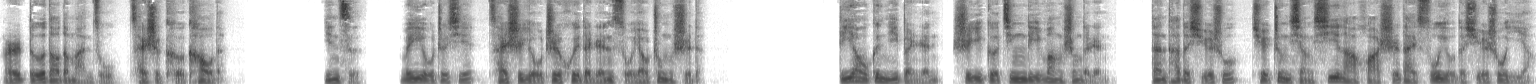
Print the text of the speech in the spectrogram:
而得到的满足，才是可靠的。因此，唯有这些才是有智慧的人所要重视的。迪奥根尼本人是一个精力旺盛的人，但他的学说却正像希腊化时代所有的学说一样。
